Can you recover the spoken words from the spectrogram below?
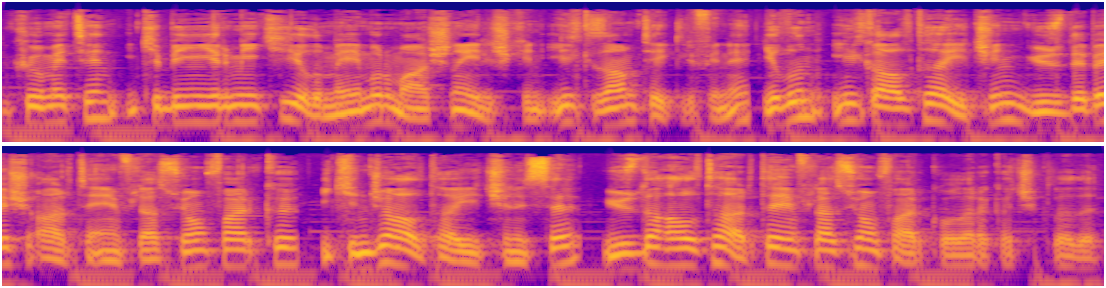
hükümetin 2022 yılı memur maaşına ilişkin ilk zam teklifini yılın ilk 6 ay için %5 artı enflasyon farkı, ikinci 6 ay için ise %6 artı enflasyon farkı olarak açıkladı.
